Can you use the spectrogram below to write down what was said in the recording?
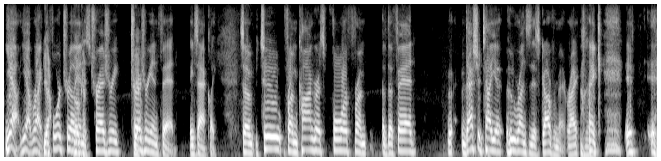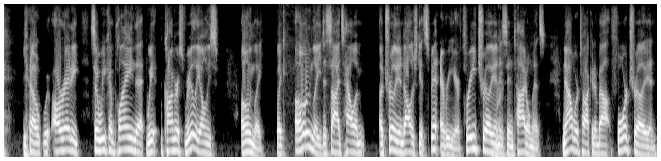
Yeah, yeah, right. Yeah. The four trillion okay. is Treasury, Treasury, yeah. and Fed. Exactly. So two from Congress, four from the Fed. That should tell you who runs this government, right? right. Like, if, if you know, already. So we complain that we Congress really only, only like only decides how a, a trillion dollars gets spent every year. Three trillion right. is entitlements. Now we're talking about four trillion.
